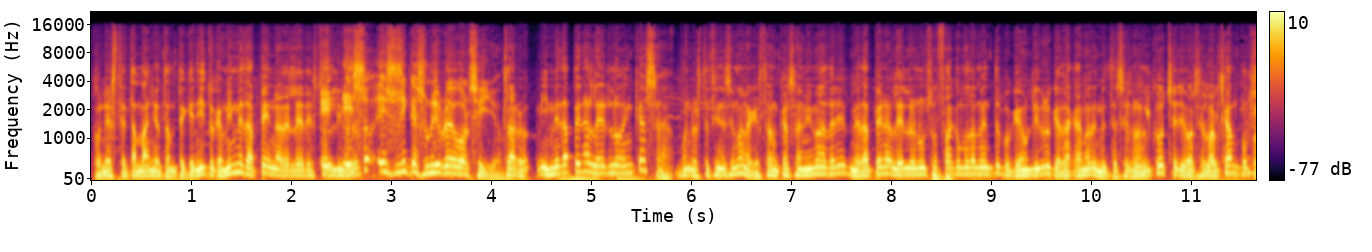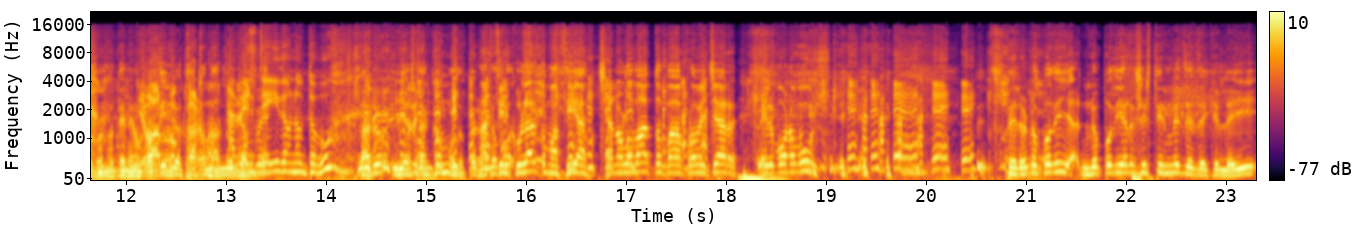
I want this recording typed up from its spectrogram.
con este tamaño tan pequeñito, que a mí me da pena de leer estos Eh, libros. eso, eso sí que es un libro de bolsillo. Claro, y me da pena leerlo en casa. Bueno, este fin de semana que he estado en casa de mi madre, me da pena leerlo en un sofá cómodamente porque es un libro que da ganas de metérselo en el coche, llevárselo al campo, porque cuando tiene un Llevarlo, ratillo, está tomando un Haberte ido en autobús. Claro, y es tan cómodo. Pero a no circular como hacía Chano Lobato para aprovechar el bonobús. pero no podía, no podía resistirme desde que leí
